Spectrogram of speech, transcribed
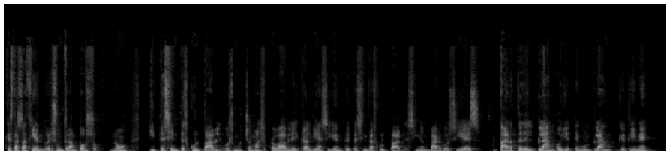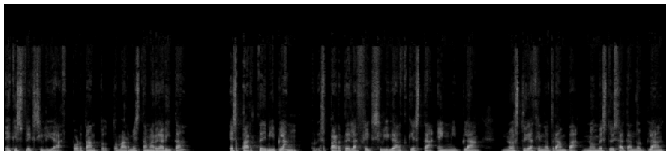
¿qué estás haciendo? Eres un tramposo, ¿no? Y te sientes culpable, o es mucho más probable que al día siguiente te sientas culpable. Sin embargo, si es parte del plan, oye, tengo un plan que tiene X flexibilidad, por tanto, tomarme esta margarita es parte de mi plan, porque es parte de la flexibilidad que está en mi plan. No estoy haciendo trampa, no me estoy saltando el plan,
